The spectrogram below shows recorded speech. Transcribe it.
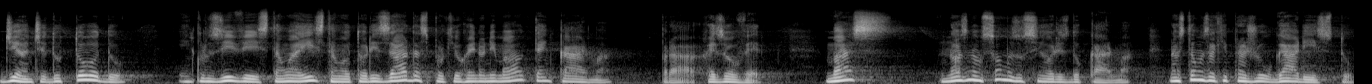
diante do todo, inclusive estão aí, estão autorizadas, porque o reino animal tem karma para resolver. Mas nós não somos os senhores do karma. Nós estamos aqui para julgar isto.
